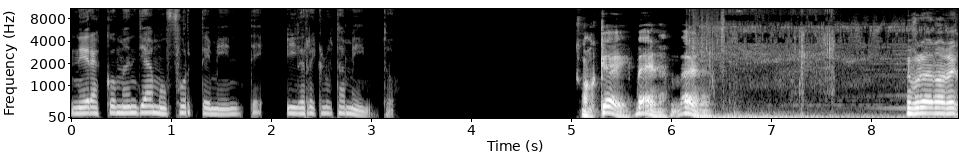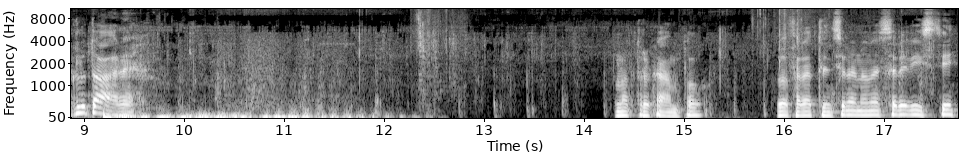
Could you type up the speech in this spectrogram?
Ne raccomandiamo fortemente il reclutamento. Ok, bene, bene. Mi volevano reclutare. Un altro campo. Devo fare attenzione a non essere visti.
